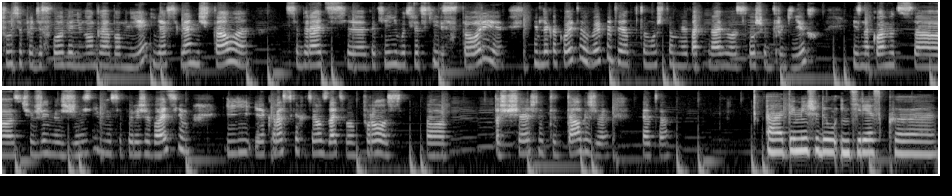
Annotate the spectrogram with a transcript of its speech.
тут же предисловие немного обо мне. Я всегда мечтала собирать э, какие-нибудь людские истории не для какой-то выгоды, а потому что мне так нравилось слушать других и знакомиться с чужими жизнями, сопереживать им. И я как раз таки хотела задать вопрос. э, Ощущаешь ли ты также это? А, ты имеешь в виду интерес к э,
